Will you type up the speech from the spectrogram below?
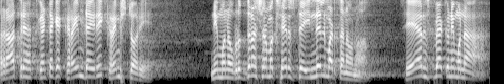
ರಾತ್ರಿ ಹತ್ತು ಗಂಟೆಗೆ ಕ್ರೈಮ್ ಡೈರಿ ಕ್ರೈಮ್ ಸ್ಟೋರಿ ನಿಮ್ಮನ್ನು ವೃದ್ಧಾಶ್ರಮಕ್ಕೆ ಸೇರಿಸ್ದೆ ಇನ್ನೆಲ್ಲಿ ಮಾಡ್ತಾನೆ ಅವನು ಸೇರಿಸ್ಬೇಕು ನಿಮ್ಮನ್ನು.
